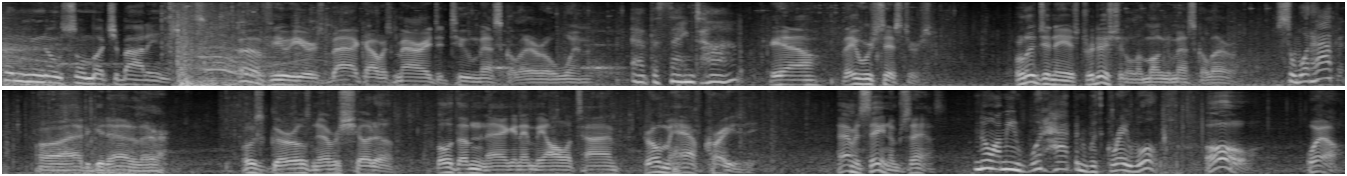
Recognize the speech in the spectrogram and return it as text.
Come you know so much about engines? A few years back, I was married to two Mescalero women. At the same time? Yeah, they were sisters. Polygyny is traditional among the Mescalero. So what happened? Oh, I had to get out of there. Those girls never shut up. Both of them nagging at me all the time. Drove me half crazy. Haven't seen them since. No, I mean, what happened with Grey Wolf? Oh, well,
